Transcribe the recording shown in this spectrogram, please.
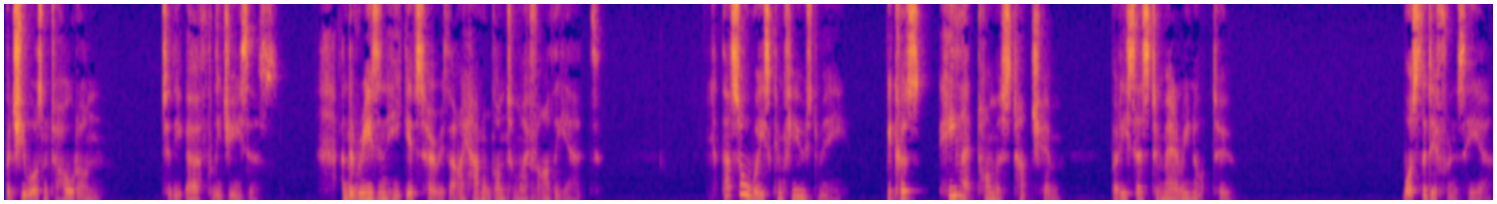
But she wasn't to hold on to the earthly Jesus. And the reason he gives her is that I haven't gone to my Father yet. That's always confused me because he let Thomas touch him, but he says to Mary not to. What's the difference here?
